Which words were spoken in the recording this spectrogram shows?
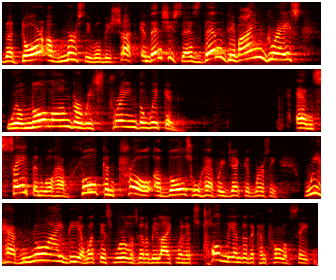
The door of mercy will be shut. And then she says, then divine grace will no longer restrain the wicked. And Satan will have full control of those who have rejected mercy. We have no idea what this world is going to be like when it's totally under the control of Satan.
